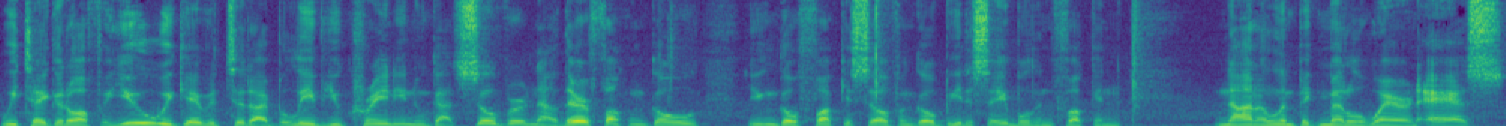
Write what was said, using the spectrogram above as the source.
We take it off of you. We gave it to, the, I believe, Ukrainian who got silver. Now they're fucking gold. You can go fuck yourself and go be disabled and fucking non Olympic medal wearing ass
